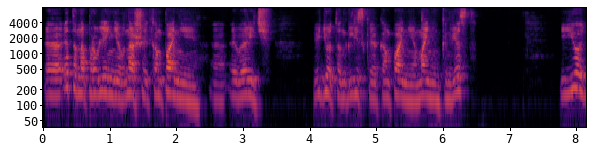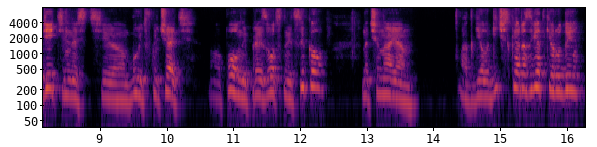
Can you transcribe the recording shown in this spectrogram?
Э, это направление в нашей компании э, Everich ведет английская компания Mining Invest. Ее деятельность э, будет включать полный производственный цикл, начиная от геологической разведки руды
